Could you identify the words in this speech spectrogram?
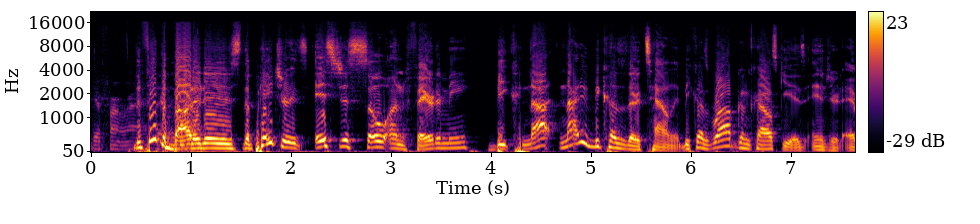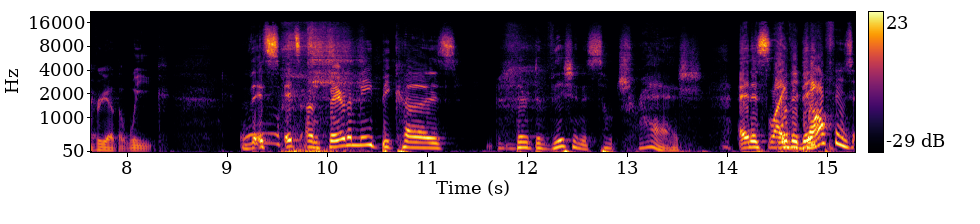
the front The thing about it is the Patriots. It's just so unfair to me. Bec- not not even because of their talent, because Rob Gronkowski is injured every other week. It's it's unfair to me because their division is so trash, and it's like well, the they- Dolphins,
